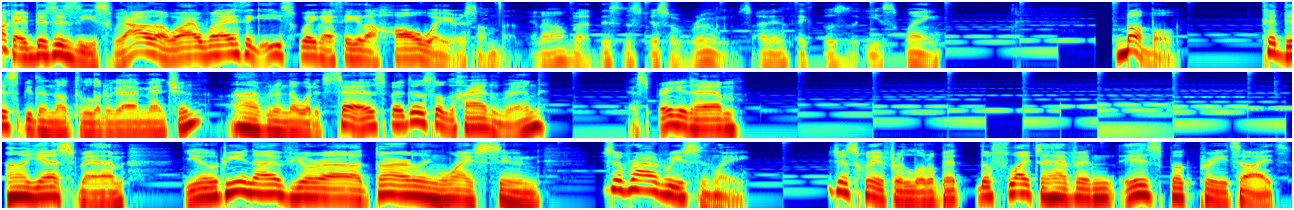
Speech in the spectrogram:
Okay, this is East Wing. I don't know why. When I think East Wing, I think of the hallway or something, you know. But this is just a room, so I didn't think this was the East Wing. Bubble. Could this be the note the little guy mentioned? I wouldn't know what it says, but it does look handwritten. Let's bring it him. Oh yes, ma'am. You'll reunite with your uh, darling wife soon. She's arrived recently. Just wait for a little bit. The flight to heaven is booked pretty tight.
